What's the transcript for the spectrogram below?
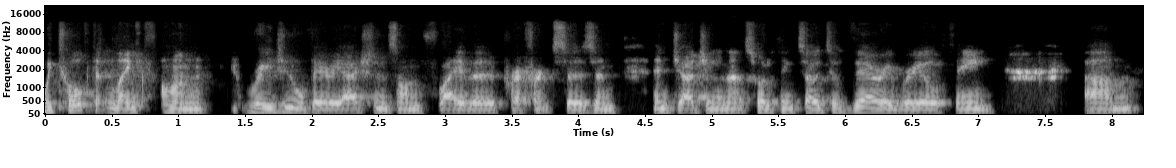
we talked at length on regional variations on flavour preferences and and judging and that sort of thing. So it's a very real thing. Um,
